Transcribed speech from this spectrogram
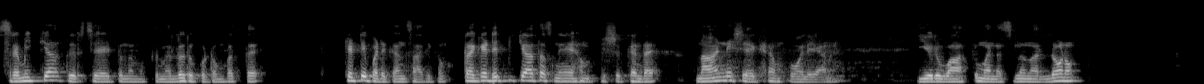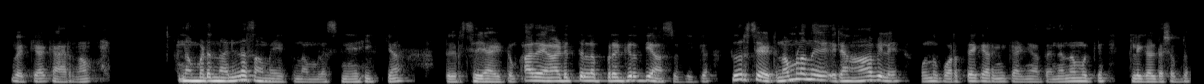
ശ്രമിക്കുക തീർച്ചയായിട്ടും നമുക്ക് നല്ലൊരു കുടുംബത്തെ കെട്ടിപ്പടുക്കാൻ സാധിക്കും. പ്രകടിപ്പിക്കാത്ത സ്നേഹം പിശുക്കന്റെ നാണ്യശേഖരം പോലെയാണ്. ഈ ഒരു വാക്ക് മനസ്സിൽ നല്ലോണം വെക്കുക കാരണം നമ്മുടെ നല്ല സമയത്ത് നമ്മളെ സ്നേഹിക്കുക തീർച്ചയായിട്ടും. അതെ അടുത്തുള്ള പ്രകൃതി ആസ്വദിക്കുക. തീർച്ചയായിട്ടും. നമ്മളൊന്ന് രാവിലെ ഒന്ന് പുറത്തേക്ക് ഇറങ്ങി കഴിഞ്ഞാൽ തന്നെ നമുക്ക് കിളികളുടെ ശബ്ദം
